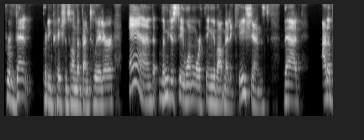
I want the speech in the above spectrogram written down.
prevent putting patients on the ventilator. And let me just say one more thing about medications that out of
